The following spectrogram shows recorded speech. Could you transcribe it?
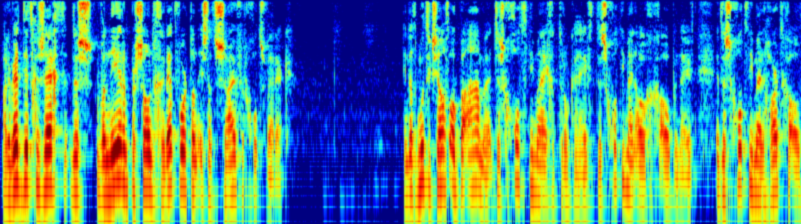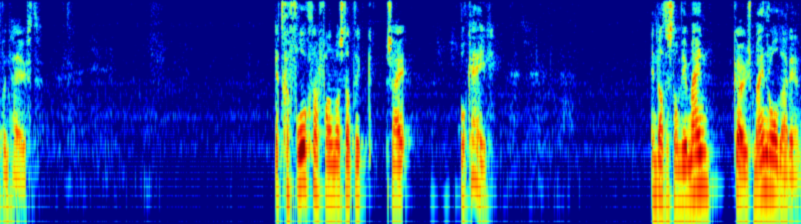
Maar er werd dit gezegd, dus wanneer een persoon gered wordt, dan is dat zuiver Gods werk. En dat moet ik zelf ook beamen. Het is God die mij getrokken heeft. Het is God die mijn ogen geopend heeft. Het is God die mijn hart geopend heeft. Het gevolg daarvan was dat ik zei: Oké. En dat is dan weer mijn keus, mijn rol daarin.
